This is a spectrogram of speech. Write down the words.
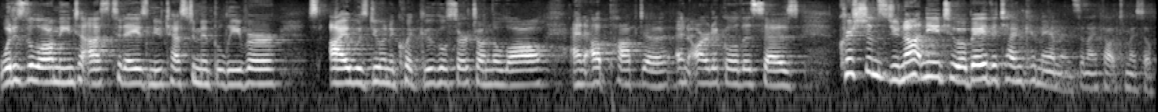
What does the law mean to us today as New Testament believer? I was doing a quick Google search on the law, and up popped a, an article that says Christians do not need to obey the Ten Commandments. And I thought to myself,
